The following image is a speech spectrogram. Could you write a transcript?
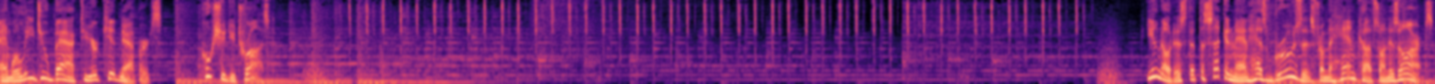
and will lead you back to your kidnappers. Who should you trust? You notice that the second man has bruises from the handcuffs on his arms,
